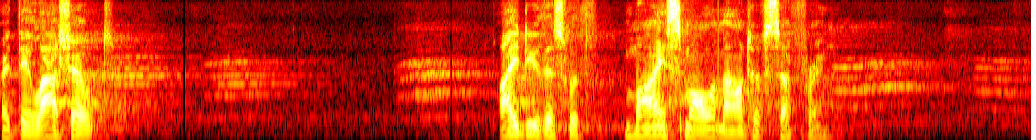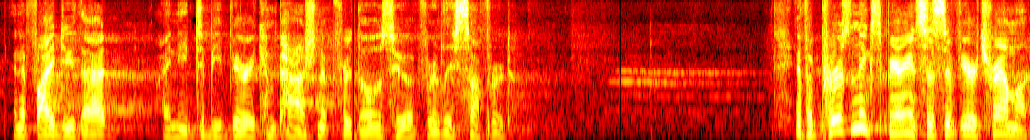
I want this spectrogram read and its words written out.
Right? They lash out. I do this with my small amount of suffering. And if I do that, I need to be very compassionate for those who have really suffered. If a person experiences severe trauma,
